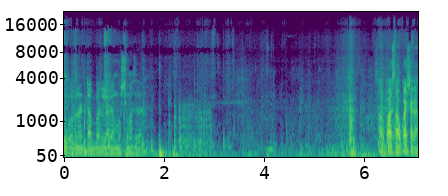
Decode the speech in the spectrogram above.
पूर्ण टप भरला लागला मुशी मासाचा. सावकाश सावकाश टाका.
